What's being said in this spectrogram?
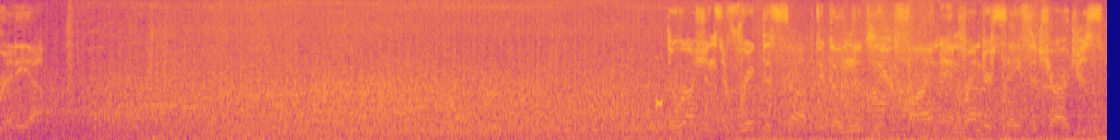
Ready up. The Russians have rigged the sub to go nuclear. Find and render safe the charges.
